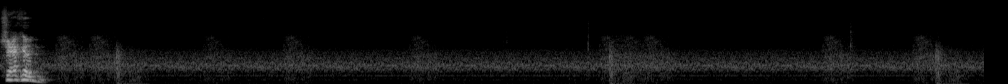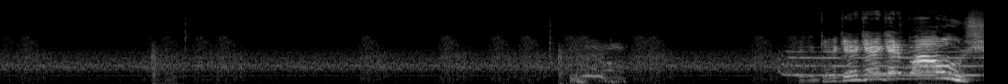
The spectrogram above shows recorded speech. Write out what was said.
Check him! Get it, get it, get it, get it! Whoosh!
